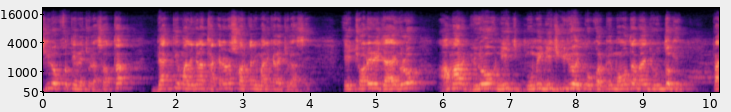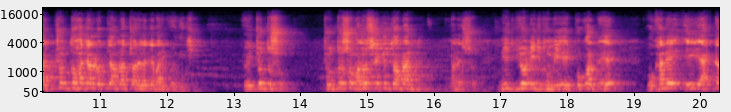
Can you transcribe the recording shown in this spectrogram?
জিরো ক্ষতি এনে চলে আসে। অর্থাৎ ব্যক্তি মালিকানা থাকে না সরকারি মালিকানায় চলে আসে। এই চরের এই জায়গাগুলো আমার গৃহ নিজ, ভূমি নিজ গৃহ এই প্রকল্পে মমতা ব্যানার্জির উদ্যোগে প্রায় চোদ্দ হাজার লোককে আমরা চর এলাকায় বাড়ি করে দিয়েছি। তো এই চোদ্দোশো চোদ্দোশো মানুষকে কিন্তু আমরা মানে নিজ গৃহ, নিজ ভূমি এই প্রকল্পে ওখানে এই একটা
